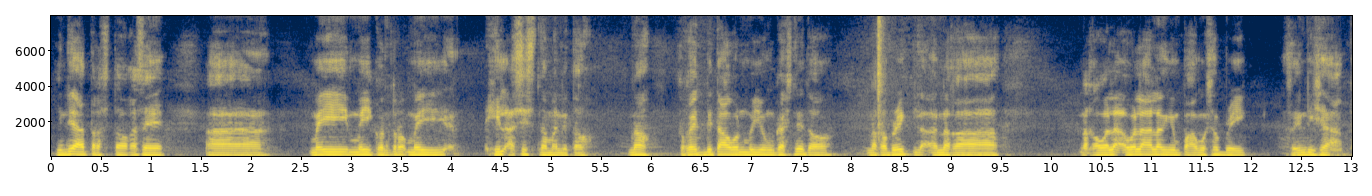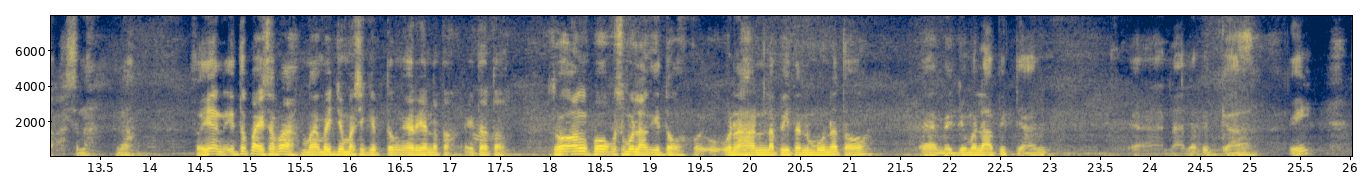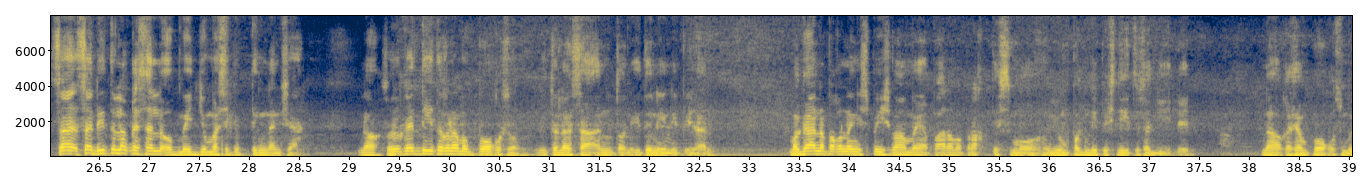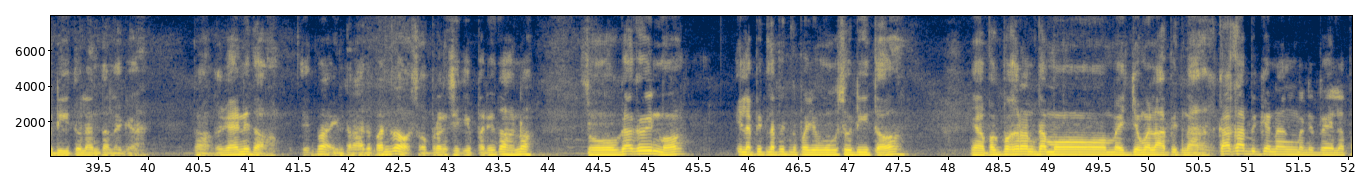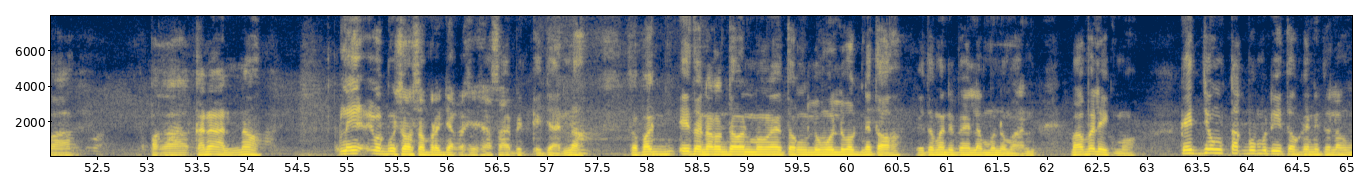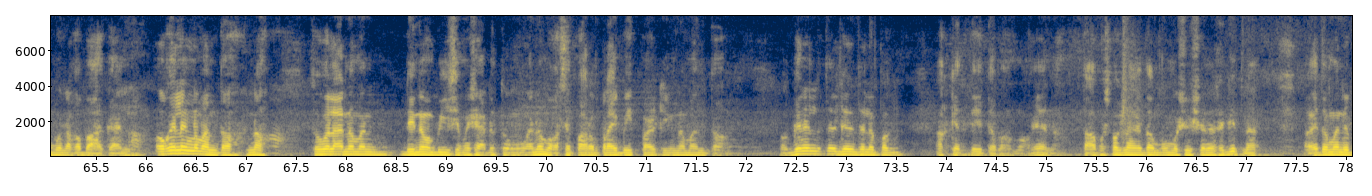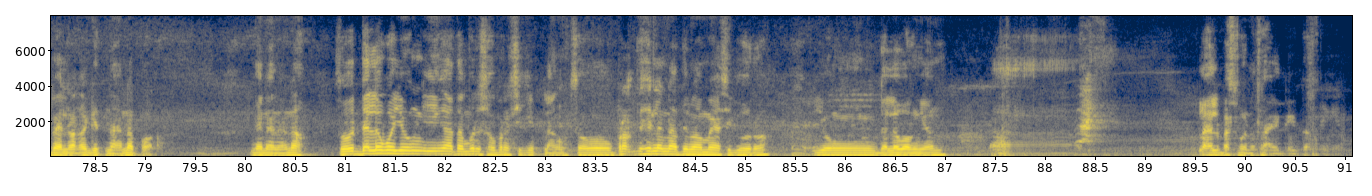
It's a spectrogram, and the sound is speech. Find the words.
Hindi atras to kasi ah, may may control may hill assist naman ito. No. So kahit bitawan mo yung gas nito, naka-brake ah, naka nakawala wala lang yung paa mo sa brake. So hindi siya atras na. No. So yan, ito pa isa pa. Medyo masikip tong area na to. Ito to. So ang focus mo lang ito. Unahan lapitan mo muna to. Ayan, medyo malapit yan. Yan, lalapit ka. Okay? Sa, sa dito lang kasi sa loob, medyo masikip tingnan siya. No? So, kahit dito ka na mag-focus, oh. Dito lang sa to, ito ninipisan. Maghanap ako ng space mamaya para ma-practice mo yung pagnipis dito sa gilid. No, kasi ang focus mo dito lang talaga. No, kagaya nito. Ito pa, entrada pa nito. Sobrang sikip pa nito, no? So, gagawin mo, ilapit-lapit mo pa yung uso dito. Yan, pag pakiramdam mo medyo malapit na, kakabig ka ng manibela pa, paka kanan, no? Na, wag mo sosobra dyan kasi sasabit ka dyan, no? So pag ito, naramdaman mo na itong lumuluwag na to, ito manibela mo naman, babalik mo. Kahit yung takbo mo dito, ganito lang muna kabagal. Okay lang naman to, no? So wala naman, di naman busy masyado tong ano mo kasi parang private parking naman to. O lang, ganun lang pag akyat dito mo. Ayan, oh. Tapos pag nakita mo pumusisyon na sa gitna, o ito manibela, nakagitna na po. Ganun ano. So dalawa yung iingatan mo, sobrang sikip lang. So practicein lang natin mamaya siguro yung dalawang yon. Ah, lalabas muna tayo dito.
